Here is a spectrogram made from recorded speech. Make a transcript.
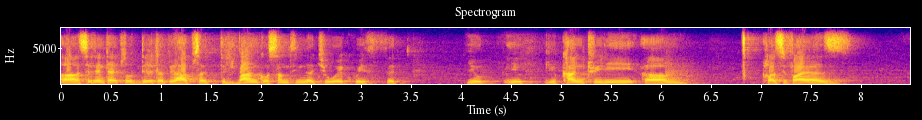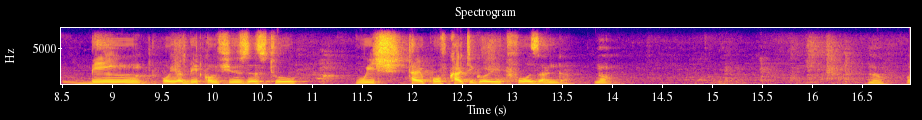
uh, certain types of data, perhaps at the bank or something that you work with that you, you, you can't really um, classify as being, or you're a bit confused as to which type of category it falls under. No? No. Okay.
